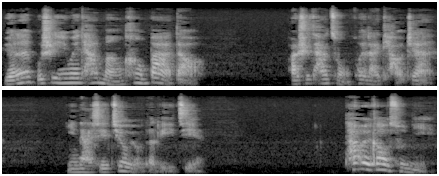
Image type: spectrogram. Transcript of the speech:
原来不是因为他蛮横霸道，而是他总会来挑战你那些旧有的理解。他会告诉你，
